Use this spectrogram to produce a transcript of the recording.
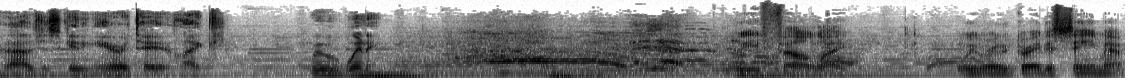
and I was just getting irritated. Like, we were winning. we felt like we were the greatest team ever.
